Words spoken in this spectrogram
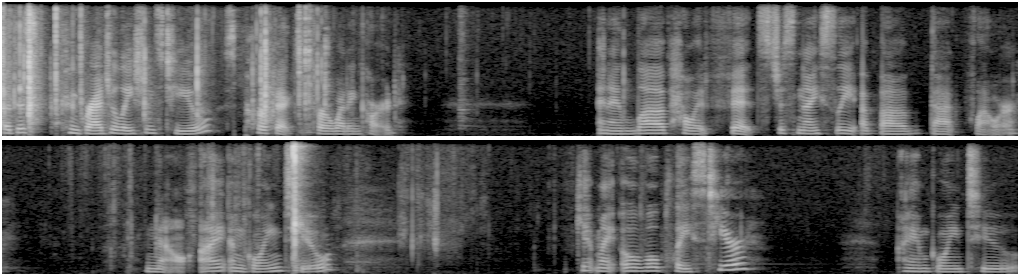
But this congratulations to you is perfect for a wedding card and I love how it fits just nicely above that flower. Now I am going to get my oval placed here. I am going to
